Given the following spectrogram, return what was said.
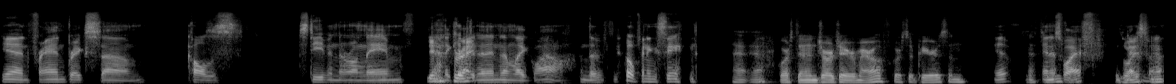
Yeah, and Fran breaks um calls Steven the wrong name. Yeah, and they kept right. it in. And I'm like, wow. In the opening scene. Yeah, yeah, of course. And then George A. Romero, of course, appears and Yep, And his wife. His wife. Yeah.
